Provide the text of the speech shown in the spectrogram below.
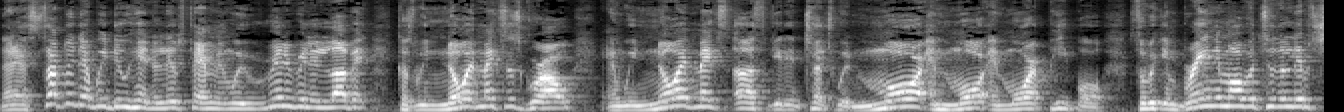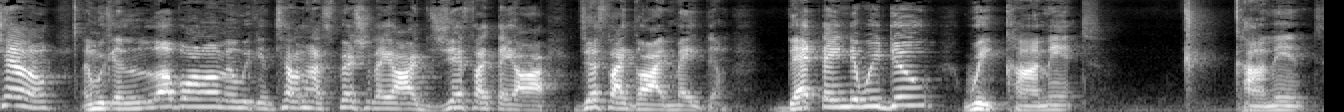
Now there's something that we do here in the Lips family and we really, really love it because we know it makes us grow and we know it makes us get in touch with more and more and more people so we can bring them over to the Lips channel and we can love on them and we can tell them how special they are just like they are, just like God made them. That thing that we do, we comment, comment,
